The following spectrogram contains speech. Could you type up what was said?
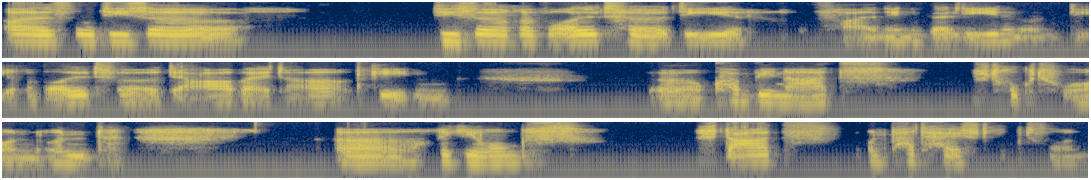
also diese, diese Revolte, die vor allen Dingen in Berlin und die Revolte der Arbeiter gegen äh, Kombinatsstrukturen und äh, Regierungs-, Staats- und Parteistrukturen.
